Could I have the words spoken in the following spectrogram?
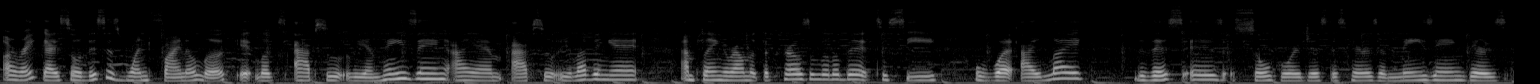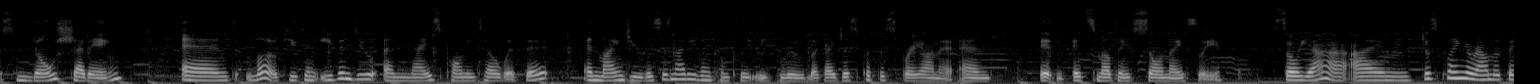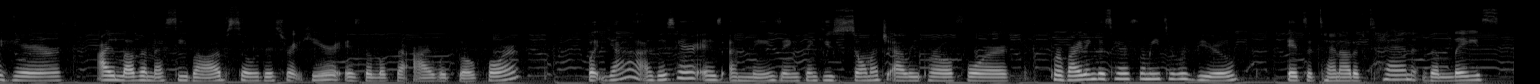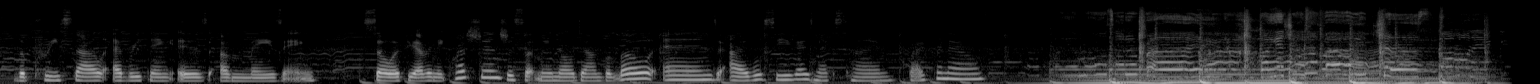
Alright guys, so this is one final look. It looks absolutely amazing. I am absolutely loving it. I'm playing around with the curls a little bit to see what I like. This is so gorgeous. This hair is amazing. There's no shedding. And look, you can even do a nice ponytail with it. And mind you, this is not even completely glued. Like I just put the spray on it and it, it's melting so nicely. So yeah, I'm just playing around with the hair. I love a messy bob, so this right here is the look that I would go for. But yeah, this hair is amazing. Thank you so much, Ali Pearl, for providing this hair for me to review. It's a 10 out of 10. The lace, the pre-style, everything is amazing. So if you have any questions, just let me know down below and I will see you guys next time. Bye for now.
